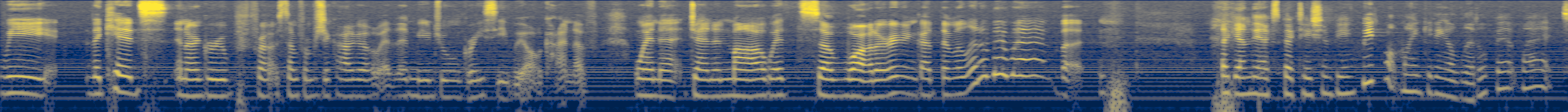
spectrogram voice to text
we the kids in our group, from some from Chicago, and then me, and Gracie, we all kind of went at Jen and Ma with some water and got them a little bit wet, but Again, the expectation being we don't mind getting a little bit wet,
